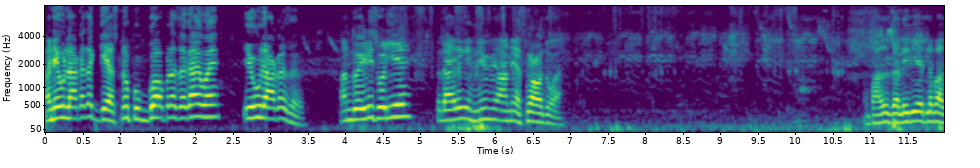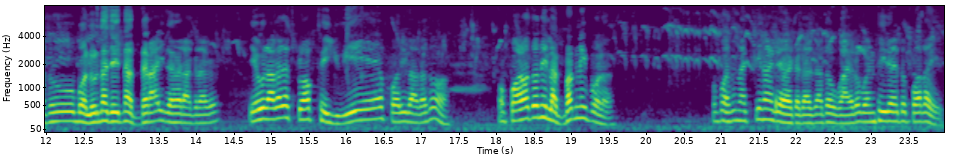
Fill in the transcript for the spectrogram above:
અને એવું લાગે છે ગેસનો ફુગ્ગો આપણે જગાયો હોય, એવું લાગે છે. અને દોયડી છોડીએ, તો ડાયરેક્ટ એમની આને નેસવા જોવા પાછું જલેબી એટલે પાછું બલુરના જઈ રીતના અધર આવી જાય રાગ રાગે. એવું લાગે છે સ્ટોપ થઈ ગયું. એ ફરી લાગે છો પણ પડે તો નહીં, લગભગ નહીં પડે. પણ પછી નક્કી ના કહેવાય, કદાચ આ તો વાયરો બંધ થઈ જાય તો પડે.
